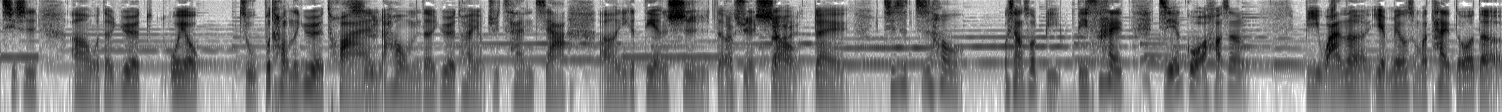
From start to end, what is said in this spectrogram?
其实呃，我的乐我有组不同的乐团，然后我们的乐团有去参加呃一个电视的选秀。对，其实之后我想说比比赛结果好像。比完了也没有什么太多的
